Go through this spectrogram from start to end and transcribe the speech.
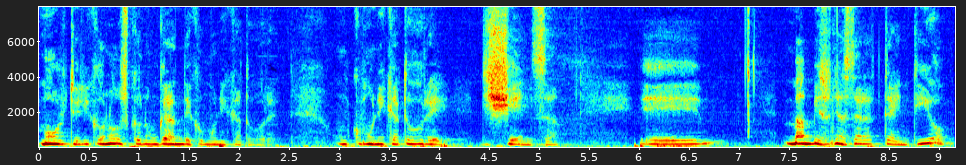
molti riconoscono, un grande comunicatore, un comunicatore di scienza. E ma bisogna stare attenti. Io,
